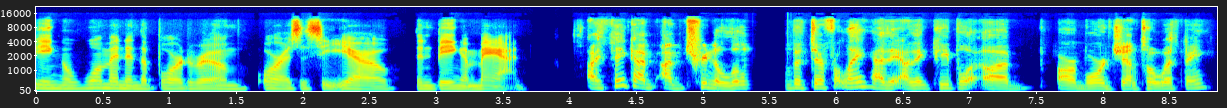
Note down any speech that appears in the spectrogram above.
being a woman in the boardroom or as a CEO than being a man. I think I'm, I'm treated a little bit differently. I think I think people uh, are more gentle with me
